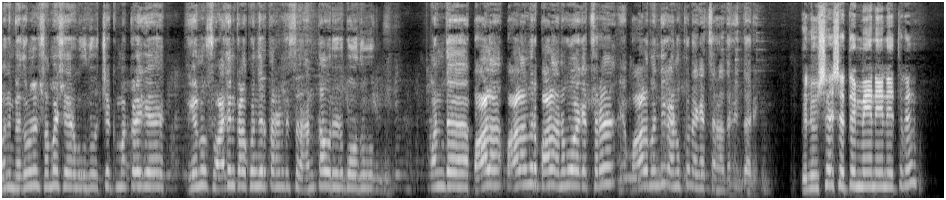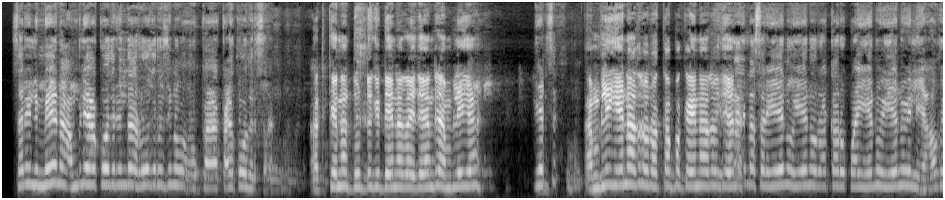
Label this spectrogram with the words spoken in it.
ಒಂದು ಮೆದುಳಿನ ಸಮಸ್ಯೆ ಇರ್ಬೋದು ಚಿಕ್ಕ ಮಕ್ಕಳಿಗೆ ಏನು ಸ್ವಾಧೀನ ಕಳ್ಕೊಂಡಿರ್ತಾರಲ್ರಿ ಸರ್ ಅಂಥವ್ರು ಇರ್ಬೋದು. ಒಂದು ಭಾಳ ಭಾಳ ಅಂದ್ರೆ ಭಾಳ ಅನುಭವ ಆಗೈತೆ ಸರ್. ಭಾಳ ಮಂದಿಗೆ ಅನುಕೂಲ ಆಗೈತೆ ಸರ್ ಅದರಿಂದ ರೀ. ಇಲ್ಲಿ ವಿಶೇಷತೆ ಮೇನ್ ಏನೈತ್ರಿ? ಸರ್ ಇಲ್ಲಿ ಮೇನ್ ಅಂಬ್ಲಿ ಹಾಕೋದ್ರಿಂದ ರೋಗ ರುಜಿನ ಕ- ಕಳ್ಕೋದ್ರಿ ಸರ್. ಅದಕ್ಕೇನ ದುಡ್ಡು ಗಿಡ್ಡ ಏನಾರ ಇದೆ ಏನ್ರಿ ಅಂಬ್ಲಿಗೆ? ಏನ್ ಸರ್? ಅಂಬ್ಲಿಗೆ ಏನಾದ್ರು ರೊಕ್ಕ ಪಕ್ಕ ಏನಾದ್ರು ಇಲ್ಲ ಸರ್ ಏನು ಏನು ರೊಕ್ಕ ರೂಪಾಯಿ ಏನು ಏನು ಇಲ್ಲಿ. ಯಾವ್ದು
